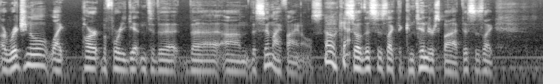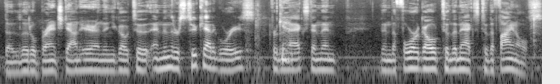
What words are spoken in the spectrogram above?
original like part before you get into the the um, the semifinals. Okay. So this is like the contender spot. This is like the little branch down here, and then you go to, and then there's two categories for the Okay. next, and then then the four go to the next to the finals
